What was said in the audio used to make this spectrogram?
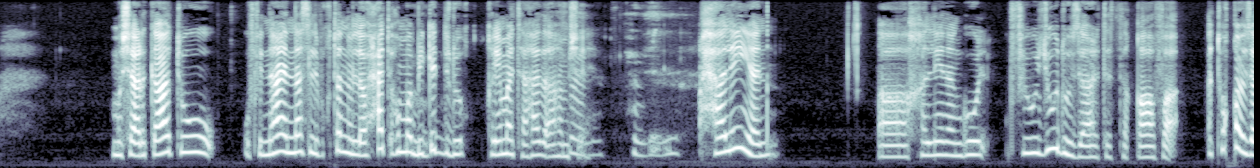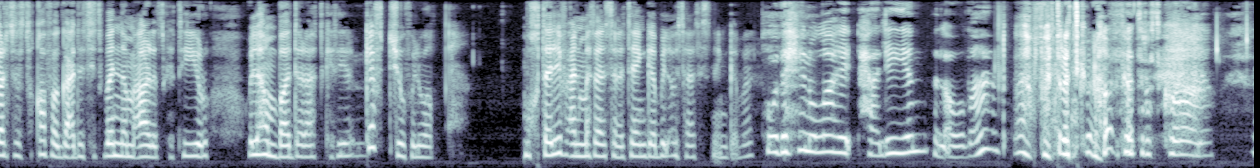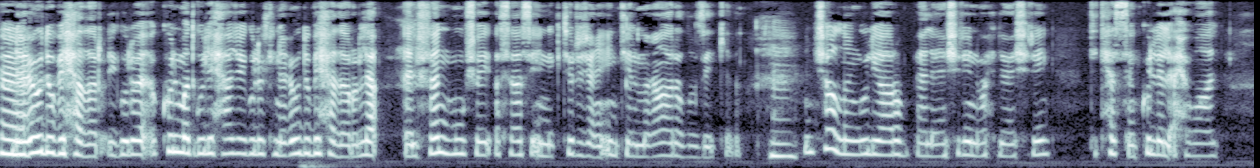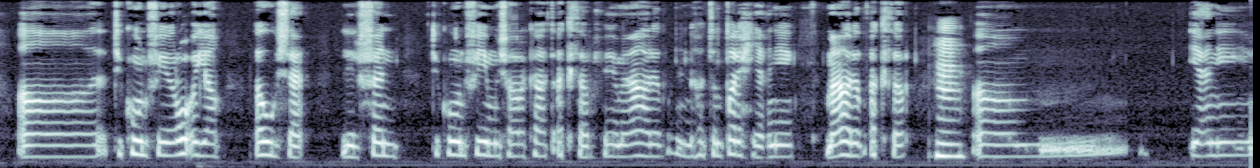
مشاركاته وفي النهاية الناس اللي بيقتنوا اللوحات هم بيقدروا قيمتها هذا أهم شيء. فعلاً. الحمد لله. حاليا آه خلينا نقول في وجود وزارة الثقافة أتوقع وزارة الثقافة قاعدة تتبنى معارض كثير ولها مبادرات كثير. كيف تشوف الوضع؟ مختلف عن مثلا سنتين قبل أو ثلاث سنين قبل. هو دحين والله حاليا الأوضاع فترة كورونا. فترة كورونا. نعود بحذر. يقولوا كل ما تقولي حاجة يقولوا لك نعود بحذر. لا الفن مو شيء أساسي إنك ترجعي أنت المعارض وزي كذا. إن شاء الله نقول يا رب على عشرين واحد وعشرين تتحسن كل الأحوال. آه تكون في رؤية أوسع للفن. تكون في مشاركات أكثر في معارض إنها تنطرح يعني معارض أكثر. يعني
